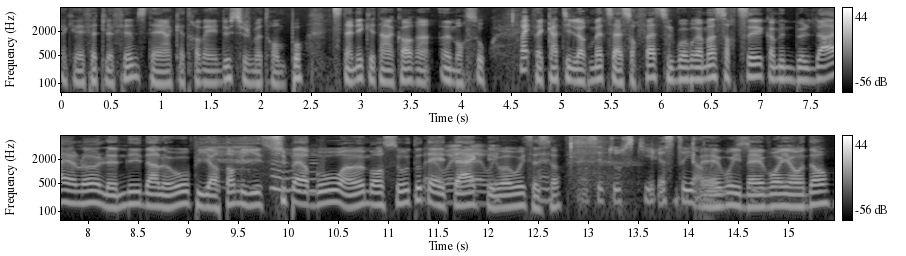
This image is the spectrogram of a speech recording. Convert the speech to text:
quand ils avaient fait le film, c'était en 82, si je me trompe pas. Titanic était encore en un morceau. Ouais. Fait que quand ils le remettent sur la surface, tu le vois vraiment sortir comme une bulle d'air, le nez dans le haut, puis il retombe, il est super beau en un morceau, tout Ben oui, intact. ben oui. ouais, oui, c'est ça. On sait tout ce qui est resté en Ben oui, morceau. ben voyons donc.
